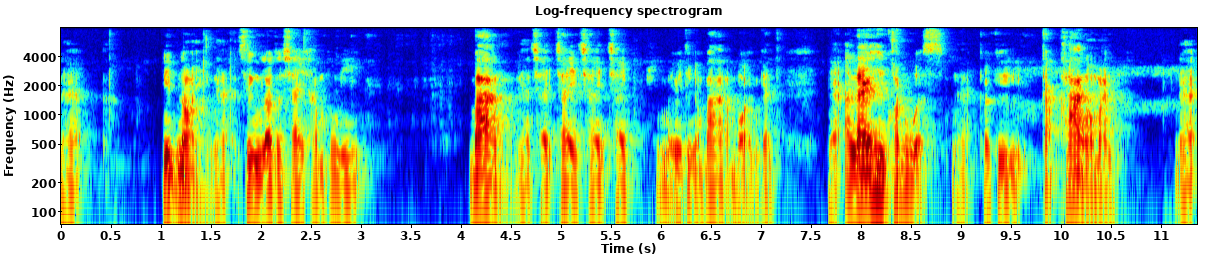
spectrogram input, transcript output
นะฮะนิดหน่อยนะฮะซึ่งเราจะใช้คำพวกนี้บ้างนะฮะใช้ใช้ใช้ใช้ไม่ไม่ถึงกับบ้างบ่อยเหมือนกันนะอันแรกก็คือ converse นะฮะก็คือกลับข้างของมันนะฮะ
